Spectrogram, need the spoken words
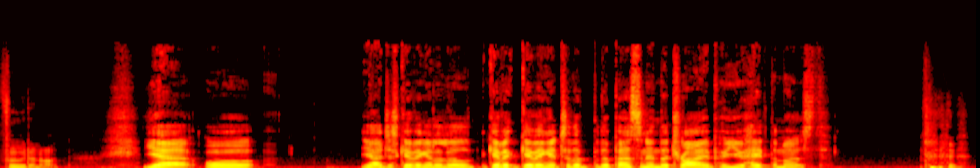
food or not. Yeah, or Yeah, just giving it a little, give it, giving it to the the person in the tribe who you hate the most.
